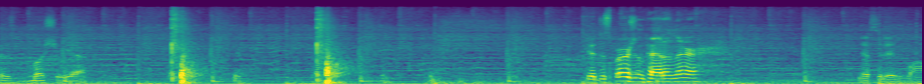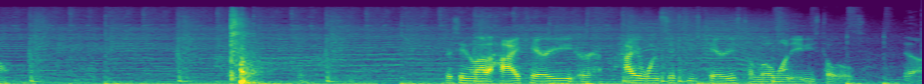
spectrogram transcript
it was mushy. Yeah. Good dispersion pattern there. Yes, it is. Wow. We're seeing a lot of high carry or high 160s carries to low 180s totals. Yeah.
